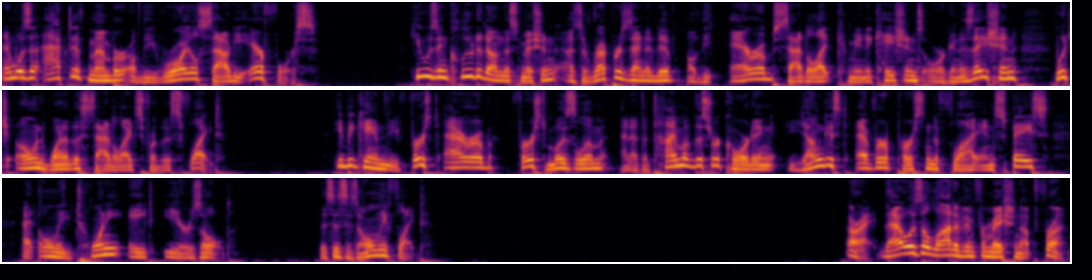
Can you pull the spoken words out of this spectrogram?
and was an active member of the Royal Saudi Air Force. He was included on this mission as a representative of the Arab Satellite Communications Organization, which owned one of the satellites for this flight. He became the first Arab, first Muslim, and at the time of this recording, youngest ever person to fly in space at only 28 years old. This is his only flight. Alright, that was a lot of information up front,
